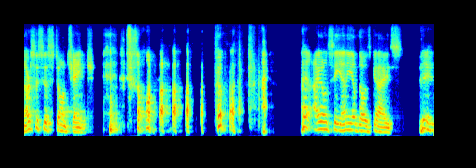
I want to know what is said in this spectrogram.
Narcissists don't change. So I don't see any of those guys eh,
